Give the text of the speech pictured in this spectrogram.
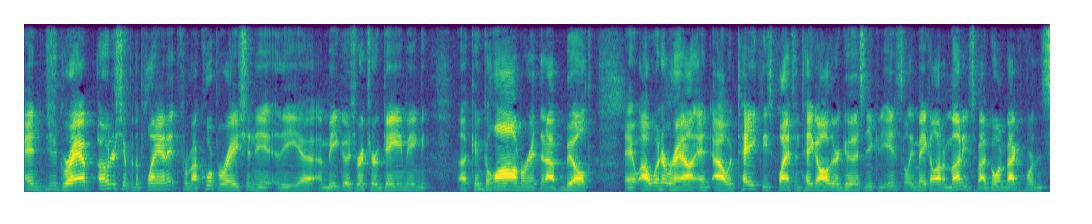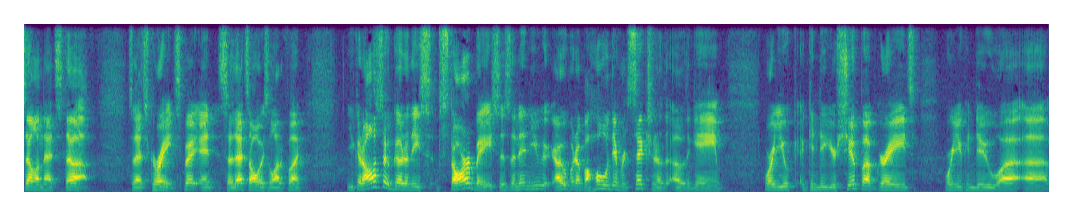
and just grab ownership of the planet for my corporation the the uh, Amigos Retro Gaming uh, conglomerate that I've built. And I went around and I would take these plants and take all their goods and you can instantly make a lot of money just by going back and forth and selling that stuff. So that's great. And so that's always a lot of fun. You can also go to these star bases, and then you open up a whole different section of the, of the game where you can do your ship upgrades, where you can do uh,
